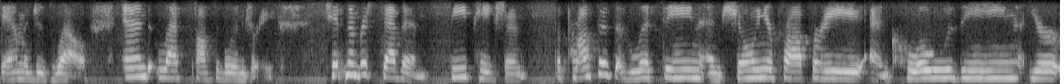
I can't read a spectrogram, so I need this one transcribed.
damage as well and less possible injury. Tip number seven, be patient. The process of listing and showing your property and closing your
